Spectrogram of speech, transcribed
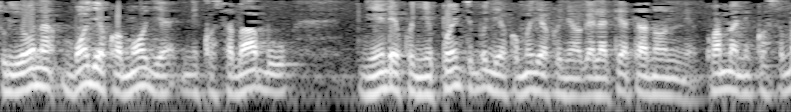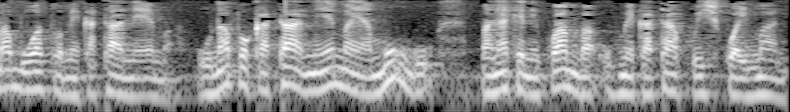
tuliona moja kwa moja ni kwa sababu niende kwenye pointi moja kwa moja kwenye wagalatia tano nne kwamba ni kwa sababu watu wamekataa neema. Unapokataa neema ya mungu maana yake ni kwamba umekataa kuishi kwa imani.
